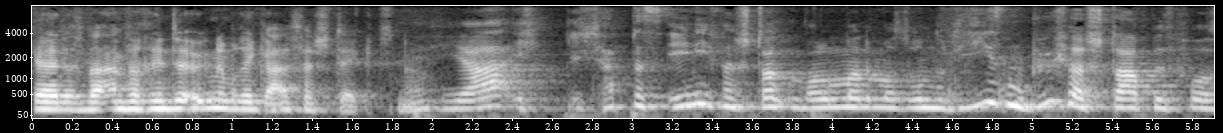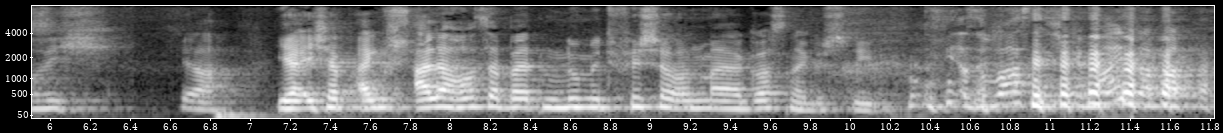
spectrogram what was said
Ja, das war einfach hinter irgendeinem Regal versteckt. Ne? Ja, ich, ich habe das eh nicht verstanden, warum man immer so einen riesen Bücherstapel vor sich ja. Ja, ich habe eigentlich alle Hausarbeiten nur mit Fischer und Meyer Gossner geschrieben. Ja, so war es nicht gemeint, aber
